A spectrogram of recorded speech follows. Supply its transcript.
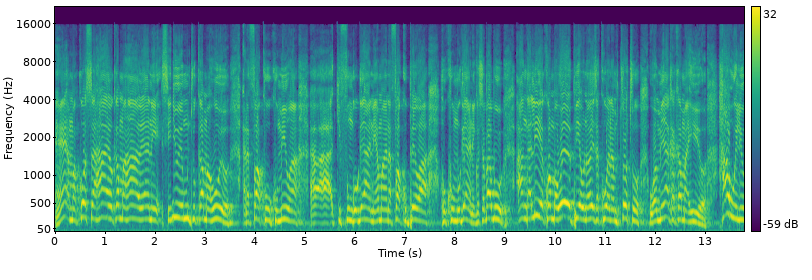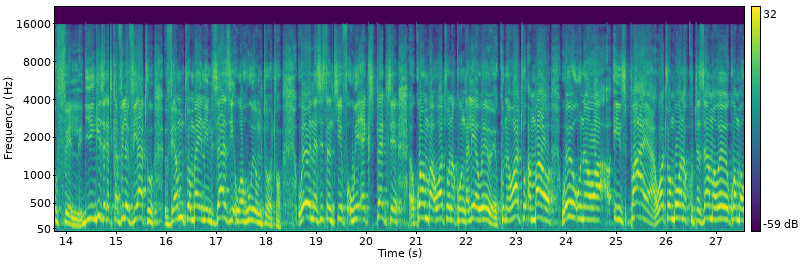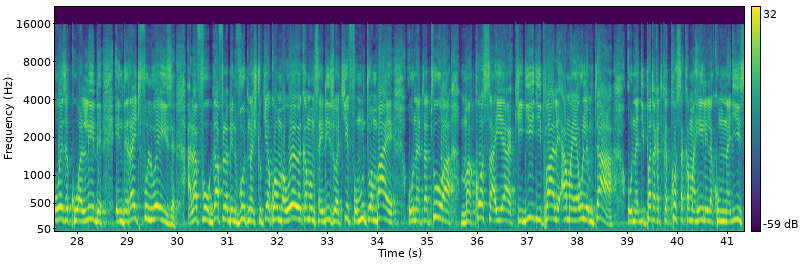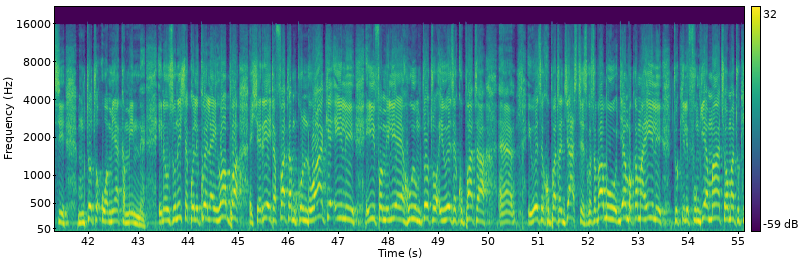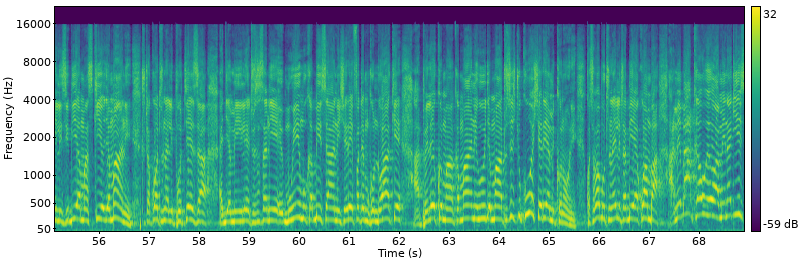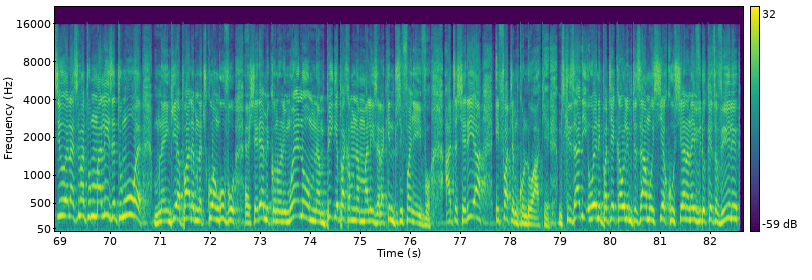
eh, makosa hayo kama hayo yani sijui mtu kama huyo anafaa kuhukumiwa uh, kifungo gani ama anafaa kupewa hukumu gani. Kwa sababu angalie kwamba wewe pia unaweza kuwa na mtoto wa miaka kama hiyo. How will you feel? Jiingize katika vile viatu vya mtu ambaye ni mzazi wa huyo mtoto. Wewe ni assistant chief we expect eh, kwamba watu wanakuangalia wewe. Kuna watu ambao wewe unawa inspire watu ambao wanakutazama wewe kwamba uweze kuwa lead in the rightful ways alafu ghafla bin vu tunashtukia kwamba wewe kama msaidizi wa chifu mtu ambaye unatatua makosa ya kijiji pale ama ya ule mtaa unajipata katika kosa kama hili la kumnajisi mtoto wa miaka minne. Inahuzunisha kwelikweli aihopa hope sheria itafata mkondo wake ili hii familia ya huyu mtoto iweze kupata eh, iweze kupata justice. Kwa sababu jambo kama hili tukilifungia macho ama tukilizibia masikio jamani tutakuwa tunalipoteza eh, jamii letu. Sasa ni muhimu kabisa ni sheria ifuate mkondo wake apelekwe mahakamani huyu jamaa. Tusichukue sheria mikononi kwa sababu tuna ile tabia ya kwamba amebaka huyo amenajisi huyo lazima tummalize tumuue mnaingia pale mnachukua nguvu eh, sheria mikononi mwenu mnampiga mpaka mnammaliza lakini tusifanye hivyo. Acha sheria ifuate mkondo wake. Msikilizaji wewe nipatie kauli mtazamo hisia kuhusiana na hivi vidokezo viwili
